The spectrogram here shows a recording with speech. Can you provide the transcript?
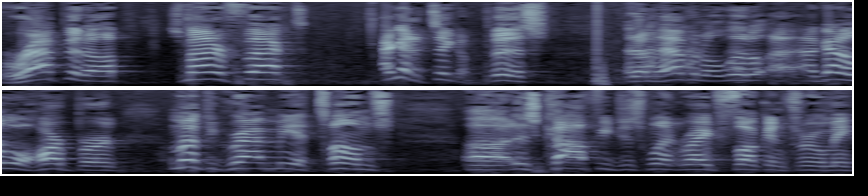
wrap it up. As a matter of fact, I got to take a piss, and I'm having a little, I got a little heartburn. I'm going to grab me a Tums. Uh, this coffee just went right fucking through me.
